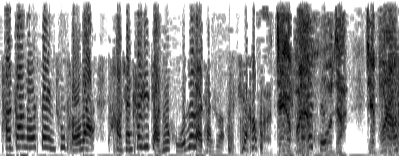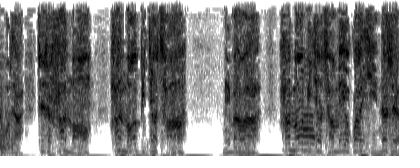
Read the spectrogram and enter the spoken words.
她刚刚三十出头吧，她好像开始长成胡子了。她说，然后啊，这个不是胡子，这不是胡子，这是汗毛，汗毛比较长，明白吗？汗毛比较长没有关系，那是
